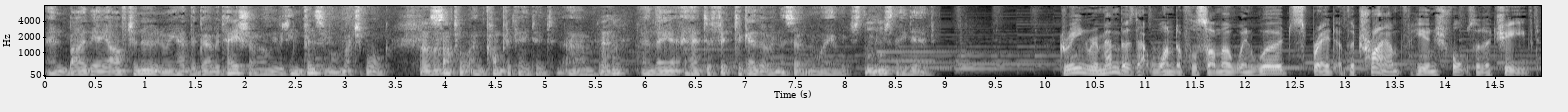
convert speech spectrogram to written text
and by the afternoon we had the gravitational anomaly, which in principle much more subtle and complicated, um, and they had to fit together in a certain way, which, which they did. Green remembers that wonderful summer when word spread of the triumph he and Schwarz had achieved,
